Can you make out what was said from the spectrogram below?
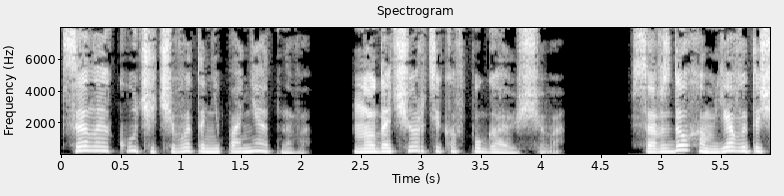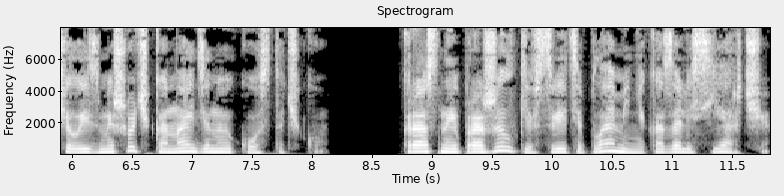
Целая куча чего-то непонятного, но до чертиков пугающего. Со вздохом я вытащила из мешочка найденную косточку. Красные прожилки в свете пламени казались ярче,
